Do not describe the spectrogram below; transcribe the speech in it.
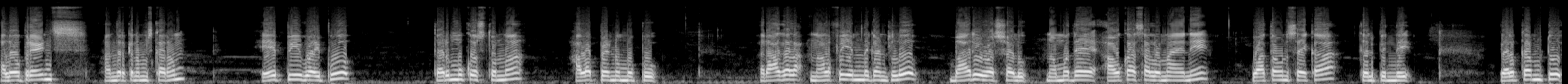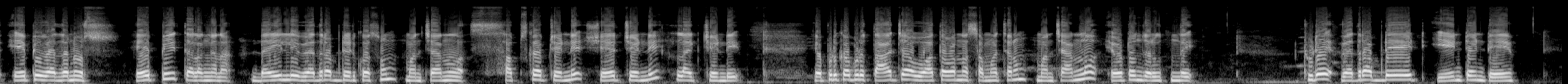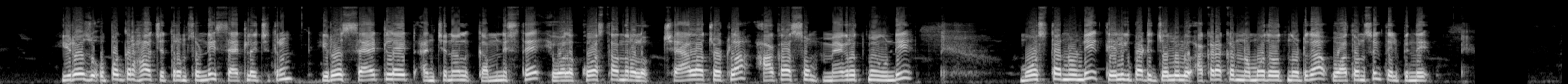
Hello friends అందరికి నమస్కారం. AP వైపు తరుముకొస్తున్న అలపెండు ముప్పు. రాగల నలభై ఎనిమిది గంటలు భారీ వర్షాలు నమ్మదే అవకాశాలు ఉన్నాయని వాతావరణ శాఖ తెలిపింది. Welcome to AP weather news. AP Telangana. Daily weather update కోసం మన ఛానల్ సబ్స్క్రైబ్ చేయండి షేర్ చేయండి లైక్ చేయండి. ఎప్పటికప్పుడు తాజా వాతావరణ సమాచారం మన ఛానల్లో ఇవ్వటం జరుగుతుంది. టుడే వెదర్ అప్డేట్ ఏంటంటే ఈరోజు ఉపగ్రహ చిత్రం చూడండి శాటిలైట్ చిత్రం. ఈరోజు శాటిలైట్ అంచనాలు గమనిస్తే ఇవాళ కోస్తాంధ్రలో చాలా చోట్ల ఆకాశం మేఘరత్మై ఉండి మోస్తరు నుండి తేలికపాటి జల్లులు అక్కడక్కడ నమోదవుతున్నట్టుగా వాతావరణ శాఖ తెలిపింది.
